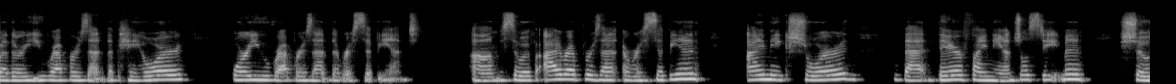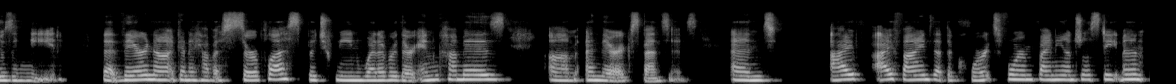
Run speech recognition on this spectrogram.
whether you represent the payor or you represent the recipient. Um, so if I represent a recipient, I make sure that their financial statement shows a need, that they're not going to have a surplus between whatever their income is um, and their expenses. And I, I find that the courts form financial statement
